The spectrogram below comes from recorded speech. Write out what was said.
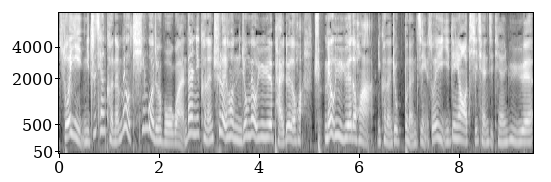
所以你之前可能没有听过这个博物馆，但是你可能去了以后，你就没有预约排队的话，去没有预约的话，你可能就不能进，所以一定要提前几天预约。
